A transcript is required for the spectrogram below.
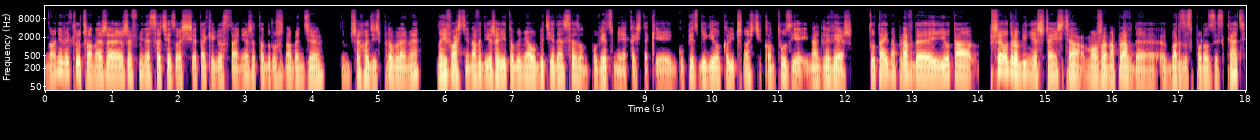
no niewykluczone, że, że w Minnesocie coś się takiego stanie, że ta drużyna będzie przechodzić problemy. No i właśnie, nawet jeżeli to by miało być jeden sezon, powiedzmy, jakaś takie głupie zbiegi okoliczności, kontuzje i nagle wiesz, tutaj naprawdę Utah przy odrobinie szczęścia może naprawdę bardzo sporo zyskać.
